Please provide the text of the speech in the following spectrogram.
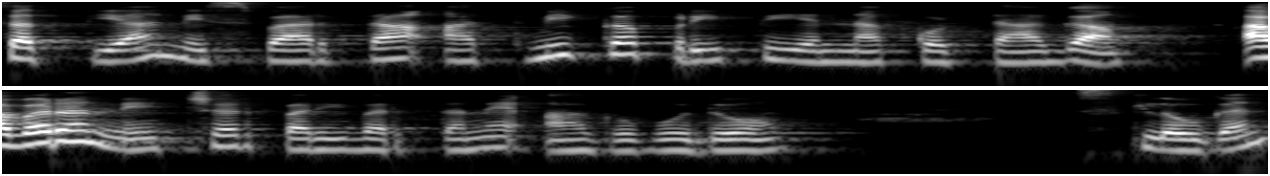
ಸತ್ಯ, ನಿಸ್ವಾರ್ಥ, ಆತ್ಮಿಕ ಪ್ರೀತಿಯನ್ನು ಕೊಟ್ಟಾಗ ಅವರ ನೇಚರ್ ಪರಿವರ್ತನೆ ಆಗುವುದು. ಸ್ಲೋಗನ್,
